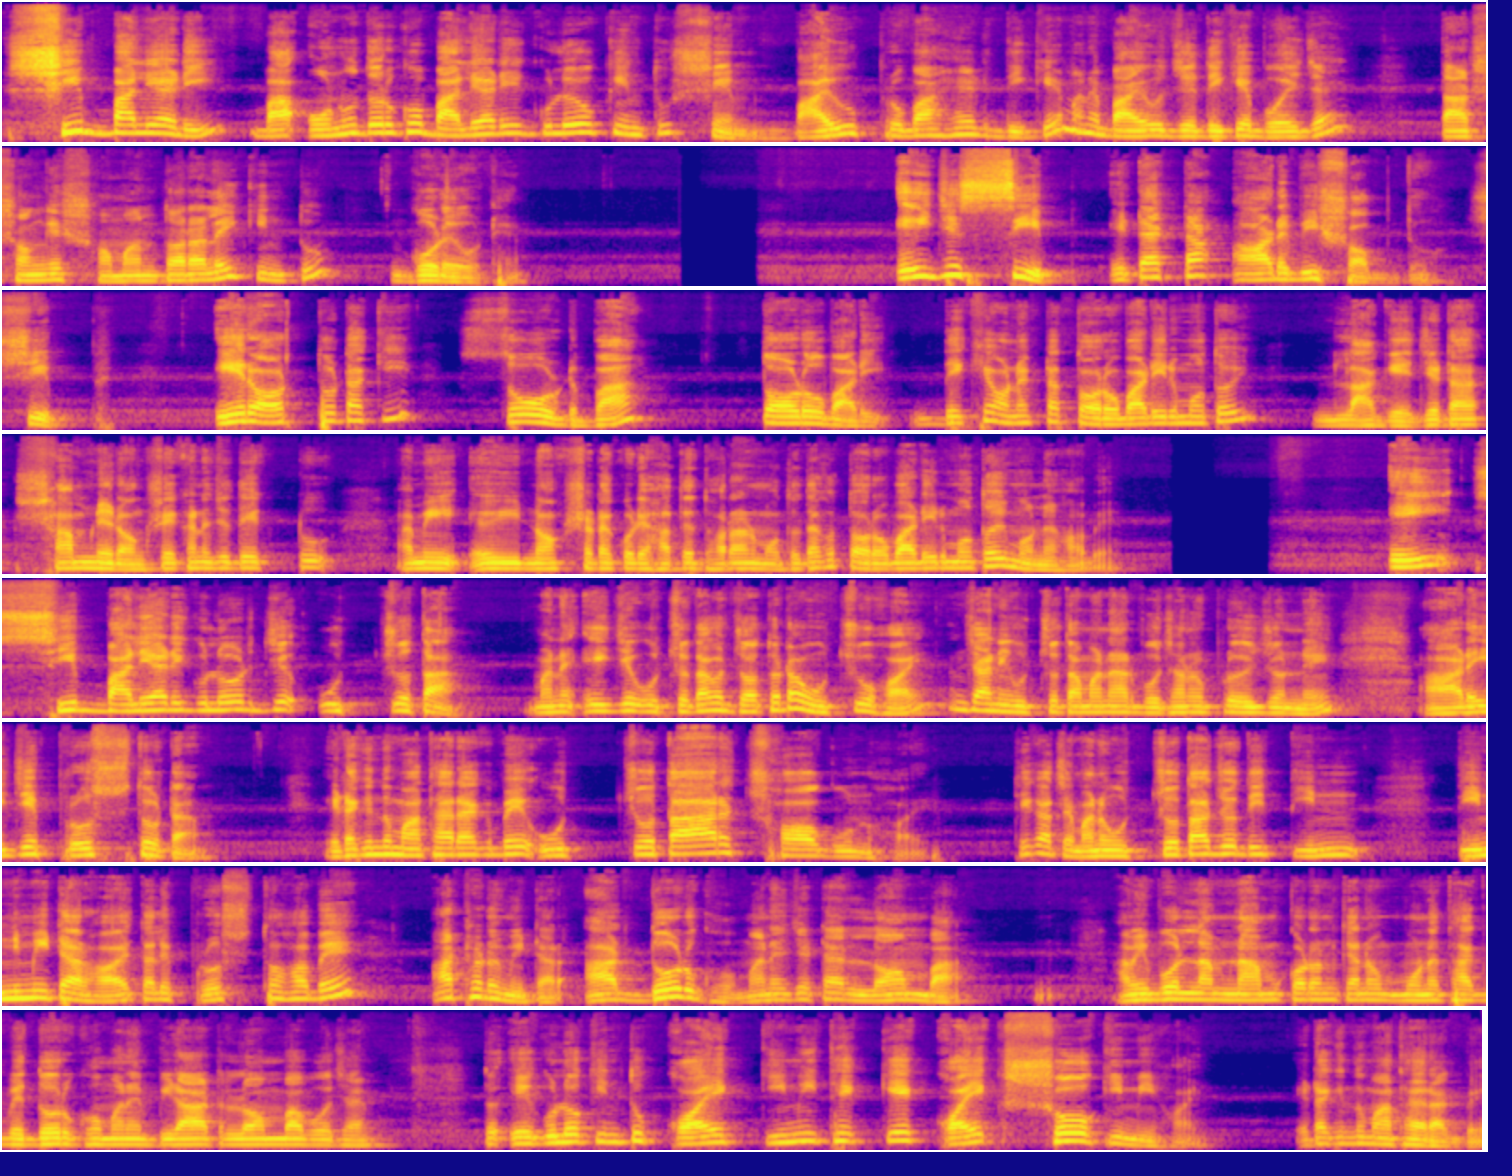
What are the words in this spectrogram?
শিব বালিয়াড়ি বা অনুদৈর্ঘ্য বালিয়াড়িগুলোও কিন্তু সেম বায়ু প্রবাহের দিকে মানে বায়ু যেদিকে বয়ে যায়, তার সঙ্গে সমান্তরালেই কিন্তু গড়ে ওঠে। এই যে শিপ এটা একটা আরবি শব্দ শিপ এর অর্থটা কি? সোড বা তরবারি। দেখে অনেকটা তরবারির মতোই লাগে, যেটা সামনের অংশ। এখানে যদি একটু আমি এই নকশাটা করে হাতে ধরার মতো, দেখো তরবারির মতোই মনে হবে। এই শিব বালিয়াড়িগুলোর যে উচ্চতা মানে এই যে উচ্চতা যতটা উঁচু হয়, জানি উচ্চতা মানে আর বোঝানোর প্রয়োজন নেই, আর এই যে প্রস্থটা এটা কিন্তু মাথায় রাখবে উচ্চতার ছ গুণ হয়, ঠিক আছে? মানে উচ্চতা যদি তিন তিন মিটার হয়, তাহলে প্রস্থ হবে আঠারো মিটার, আর দৈর্ঘ্য মানে যেটা লম্বা, আমি বললাম নামকরণ কেন মনে থাকবে? দৈর্ঘ্য মানে বিরাট লম্বা বোঝায়। তো এগুলো কিন্তু কয়েক কিমি থেকে কয়েকশো কিমি হয়। এটা কিন্তু মাথায় রাখবে।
